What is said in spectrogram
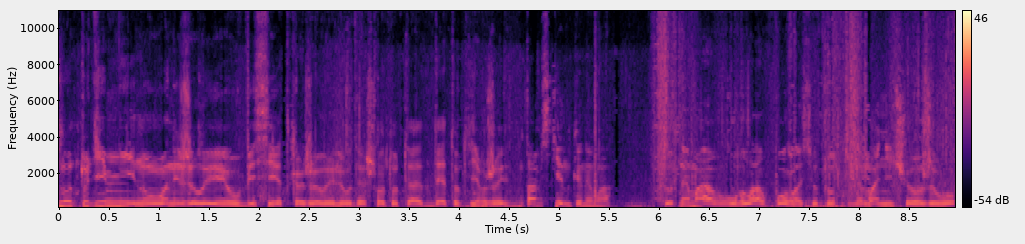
Ну тоді мені, ну вони жили в бесідках жили люди. Що тут, а де тут їм жити? Там стінки нема. Тут нема угла повністю, тут нема нічого живого.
